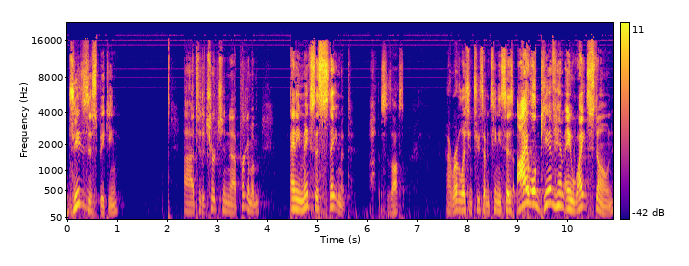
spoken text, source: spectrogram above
Jesus is speaking uh, to the church in uh, Pergamum, and he makes this statement. Oh, this is awesome. Uh, Revelation 2.17, he says, I will give him a white stone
